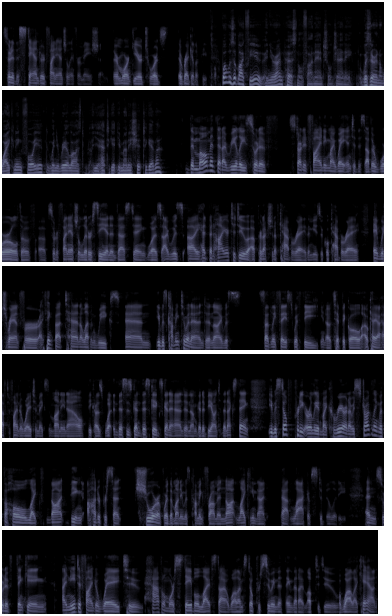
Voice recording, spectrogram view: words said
sort of the standard financial information they're more geared towards the regular people What was it like for you in your own personal financial journey? Was there an awakening for you when you realized you had to get your money shit together? the moment that i really sort of started finding my way into this other world of, of sort of financial literacy and investing was I was I had been hired to do a production of Cabaret, the musical Cabaret, eh, which ran for I think about 10, 11 weeks. And it was coming to an end and I was suddenly faced with the you know typical okay i have to find a way to make some money now because what this is going this gig's going to end and i'm going to be on to the next thing it was still pretty early in my career and i was struggling with the whole like not being 100% sure of where the money was coming from and not liking that that lack of stability and sort of thinking I need to find a way to have a more stable lifestyle while I'm still pursuing the thing that I love to do while I can.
